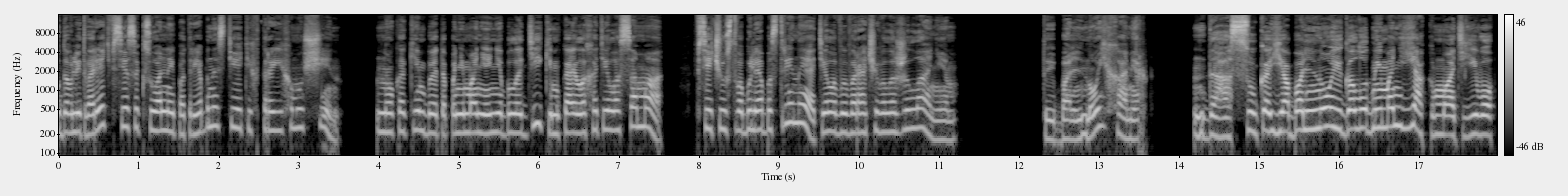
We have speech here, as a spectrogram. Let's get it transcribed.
Удовлетворять все сексуальные потребности этих троих мужчин. Но каким бы это понимание не было диким, Кайла хотела сама. Все чувства были обострены, а тело выворачивало желанием. «Ты больной, Хаммер?» «Да, сука, я больной и голодный маньяк, мать его!»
